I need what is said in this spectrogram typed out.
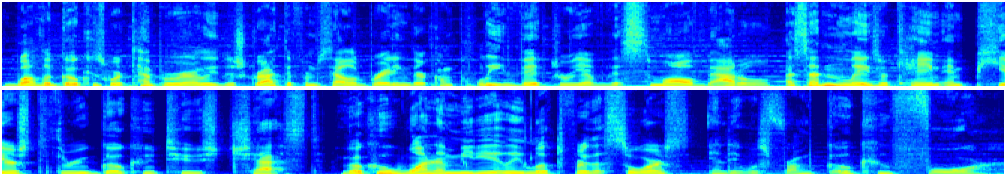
While the Gokus were temporarily distracted from celebrating their complete victory of this small battle, a sudden laser came and pierced through Goku 2's chest. Goku 1 immediately looked for the source, and it was from Goku 4.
